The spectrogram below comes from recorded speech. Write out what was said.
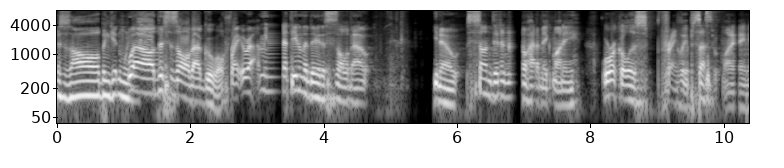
This has all been getting weird. Well, this is all about Google, right? I mean, at the end of the day, this is all about, you know, Sun didn't know how to make money Oracle is frankly obsessed with money.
